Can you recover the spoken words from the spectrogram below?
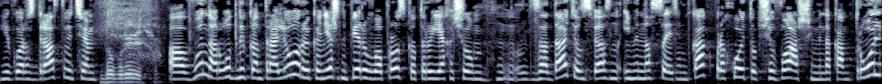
Егор, здравствуйте. Добрый вечер. А Вы народный контролер. И, конечно, первый вопрос, который я хочу вам задать, он связан именно с этим. Как проходит вообще ваш именно контроль?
